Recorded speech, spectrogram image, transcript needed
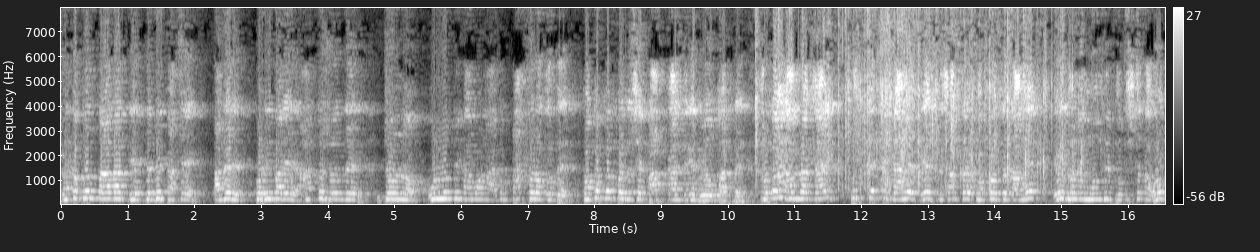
যতক্ষণ তারা তার দেব দেবীর কাছে তাদের পরিবারের আত্মস্বজনদের জন্য উন্নতি কামনা এবং প্রার্থনা করবে, ততক্ষণ পর্যন্ত সে পাপ কাজ থেকে বিরত থাকবে। সুতরাং আমরা চাই প্রত্যেকটি গ্রামের দেশ, দেশান্তরের প্রত্যন্ত গ্রামে এই ধরনের মন্দির প্রতিষ্ঠাতা হোক,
